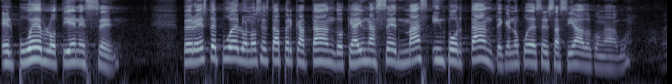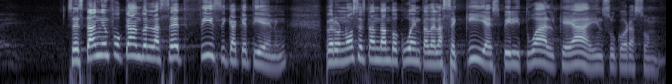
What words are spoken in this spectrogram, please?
El pueblo tiene sed. Pero este pueblo no se está percatando que hay una sed más importante que no puede ser saciado con agua. Se están enfocando en la sed física que tienen, pero no se están dando cuenta de la sequía espiritual que hay en su corazón.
